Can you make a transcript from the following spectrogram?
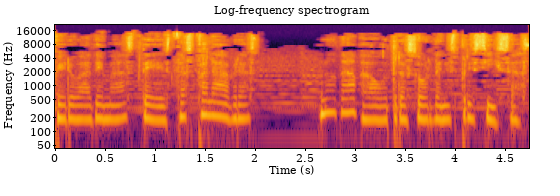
pero además de estas palabras, no daba otras órdenes precisas.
